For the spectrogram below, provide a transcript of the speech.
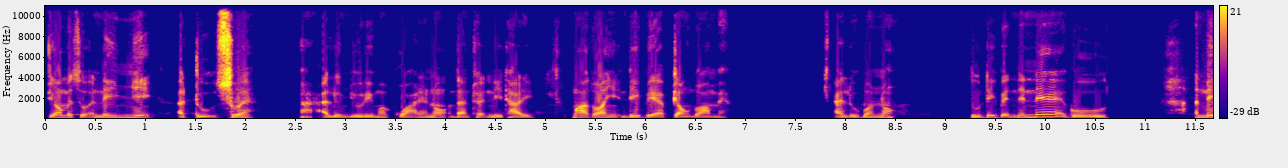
ပြောမယ်ဆိုအနေမြင့်အတူဆွဲအာအဲ့လိုမျိုးတွေမှာကွာတယ်နော်အတန်ထွက်အနေထားတွေမှားသွားရင်အဓိပ္ပာယ်ကပြောင်းသွားမယ်အဲ့လိုပေါ့နော်သူအဓိပ္ပာယ်နည်းနည်းကိုအနေ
